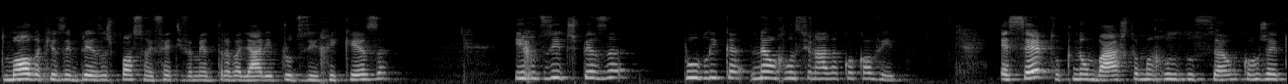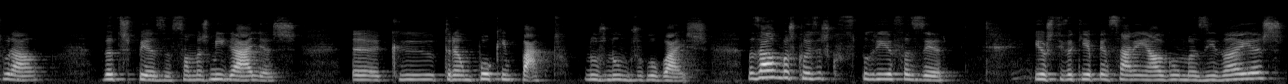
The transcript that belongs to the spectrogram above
de modo a que as empresas possam efetivamente trabalhar e produzir riqueza e reduzir despesa pública não relacionada com a Covid. É certo que não basta uma redução conjectural da despesa, são umas migalhas uh, que terão pouco impacto nos números globais mas há algumas coisas que se poderia fazer. Eu estive aqui a pensar em algumas ideias.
